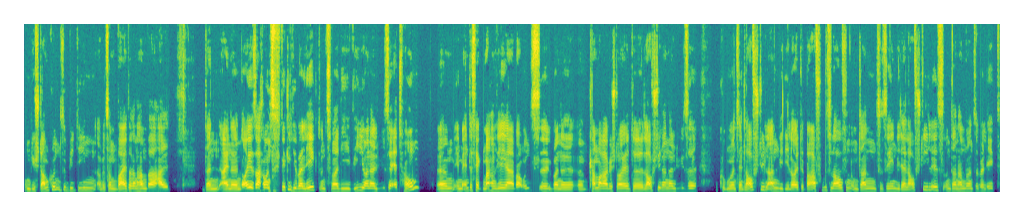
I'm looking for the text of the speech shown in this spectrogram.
um die Stammkunden zu bedienen. Aber zum Weiteren haben wir halt dann eine neue Sache uns wirklich überlegt, und zwar die Videoanalyse at Home. Ähm, Im Endeffekt machen wir ja bei uns äh, über eine äh, kameragesteuerte Laufstilanalyse, gucken wir uns den Laufstil an, wie die Leute barfuß laufen, um dann zu sehen, wie der Laufstil ist. Und dann haben wir uns überlegt,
